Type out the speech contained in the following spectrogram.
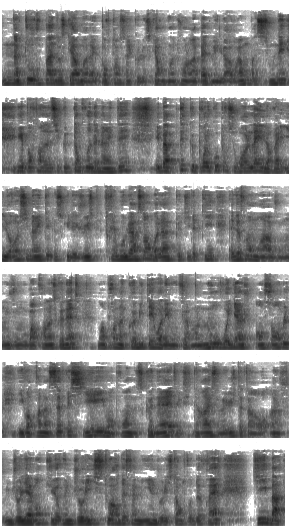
n'a toujours pas d'Oscar, voilà, et pourtant c'est vrai que l'Oscar, encore une fois on le répète, mais il a vraiment pas souvenir, et pourtant aussi que Tom Cruise l'a mérité, et bah peut-être que pour le coup pour ce rôle-là il aurait, il aurait aussi mérité parce qu'il est juste très bouleversant, voilà, petit à petit, les deux frères vont, vont, vont, apprendre à se connaître, vont apprendre à cohabiter, voilà, ils vont faire un long voyage ensemble, ils vont apprendre à s'apprécier, ils vont apprendre à se connaître, etc. Et ça va juste être une jolie aventure, une jolie histoire de famille, une jolie histoire entre deux frères qui bah,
